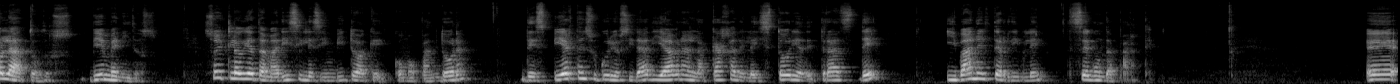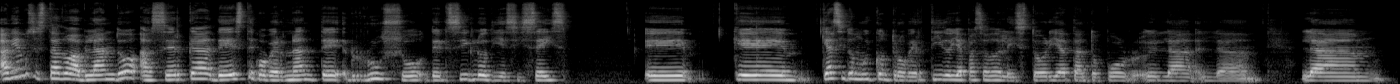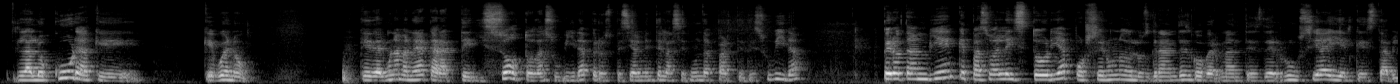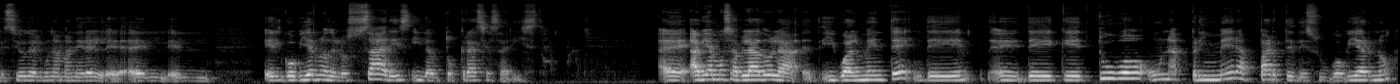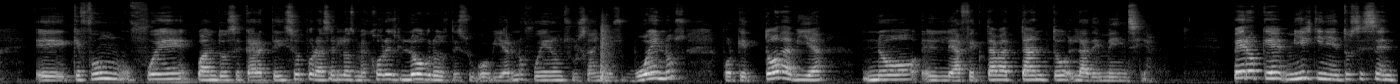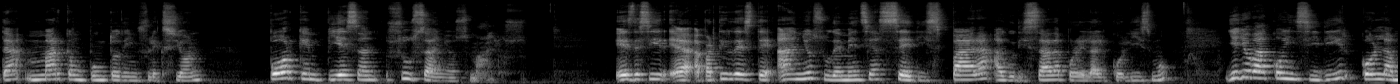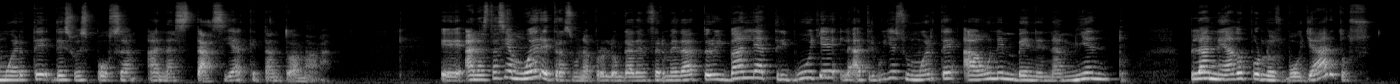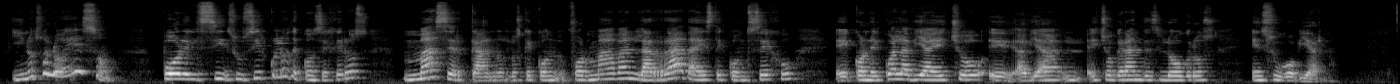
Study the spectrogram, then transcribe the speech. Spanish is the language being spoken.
Hola a todos, bienvenidos. Soy Claudia Tamariz y les invito a que, como Pandora, despierten su curiosidad y abran la caja de la historia detrás de Iván el Terrible, segunda parte. Eh, habíamos estado hablando acerca de este gobernante ruso del siglo XVI, eh, que, ha sido muy controvertido y ha pasado de la historia tanto por eh, la, la locura que, que bueno, que de alguna manera caracterizó toda su vida, pero especialmente la segunda parte de su vida, pero también que pasó a la historia por ser uno de los grandes gobernantes de Rusia y el que estableció de alguna manera el, gobierno de los zares y la autocracia zarista. Eh, habíamos hablado la, igualmente de, eh, de, que tuvo una primera parte de su gobierno eh, que fue, fue cuando se caracterizó por hacer los mejores logros de su gobierno, fueron sus años buenos, porque todavía no eh, le afectaba tanto la demencia, pero que 1560 marca un punto de inflexión porque empiezan sus años malos. Es decir, eh, a partir de este año su demencia se dispara, agudizada por el alcoholismo, y ello va a coincidir con la muerte de su esposa Anastasia, que tanto amaba. Eh, Anastasia muere tras una prolongada enfermedad, pero Iván le atribuye, atribuye su muerte a un envenenamiento planeado por los boyardos. Y no solo eso, por el, su círculo de consejeros más cercanos, los que formaban la rada, este consejo eh, con el cual había hecho, eh, había hecho grandes logros en su gobierno.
